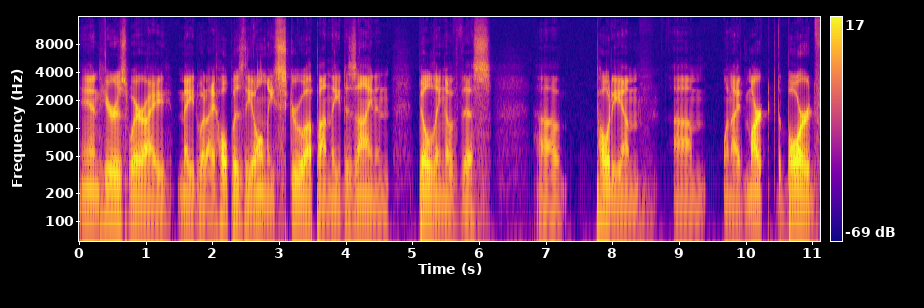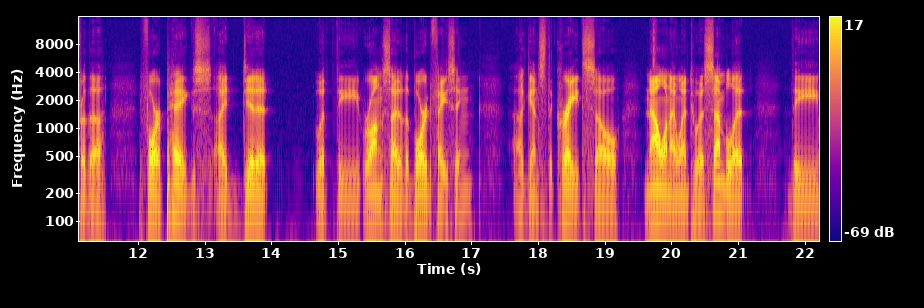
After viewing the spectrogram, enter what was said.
And here's where I made what I hope is the only screw up on the design and building of this uh, podium. Um, when I'd marked the board for the four pegs, I did it with the wrong side of the board facing against the crates. So now when I went to assemble it, the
